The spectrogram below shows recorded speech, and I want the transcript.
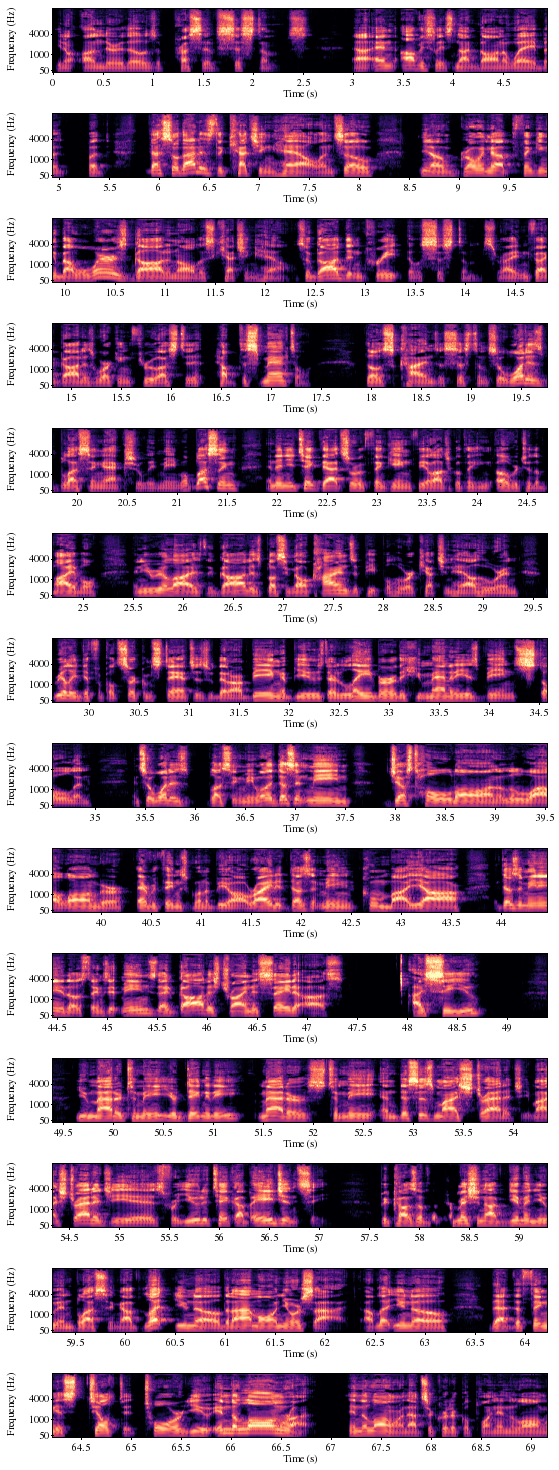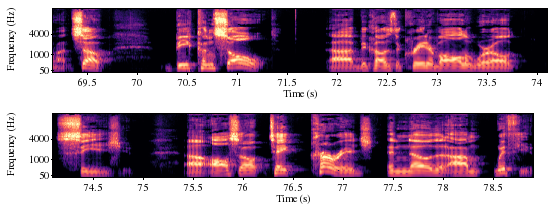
you know, under those oppressive systems. Uh, and obviously, it's not gone away, but but that so that is the catching hell. And so, you know, growing up thinking about well, where is God in all this catching hell? So God didn't create those systems, right? In fact, God is working through us to help dismantle those kinds of systems. So, what does blessing actually mean? Well, blessing, and then you take that sort of thinking, theological thinking, over to the Bible, and you realize that God is blessing all kinds of people who are catching hell, who are in really difficult circumstances, that are being abused, their labor, the humanity is being stolen. And so, what does blessing mean? Well, it doesn't mean just hold on a little while longer, everything's going to be all right. It doesn't mean kumbaya. It doesn't mean any of those things. It means that God is trying to say to us, I see you. You matter to me. Your dignity matters to me. And this is my strategy. My strategy is for you to take up agency because of the permission I've given you in blessing. I've let you know that I'm on your side. I've let you know that the thing is tilted toward you in the long run. In the long run, that's a critical point in the long run. So be consoled uh, because the creator of all the world sees you. Uh, also, take courage and know that I'm with you.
